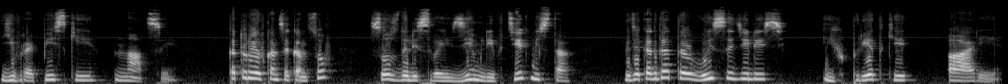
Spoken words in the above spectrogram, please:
европейские нации, которые в конце концов создали свои земли в тех местах, где когда-то высадились их предки арии.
